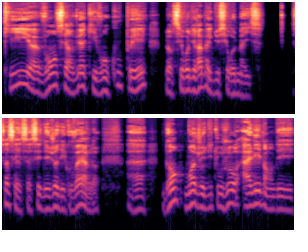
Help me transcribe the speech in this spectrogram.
qui euh, vont servir, qui vont couper leur sirop d'érable avec du sirop de maïs. Ça, c'est, ça s'est déjà découvert. Euh, donc, moi, je dis toujours, allez dans des,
